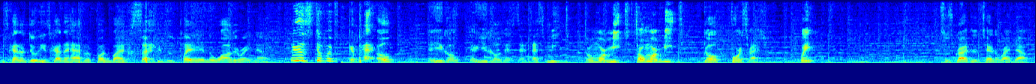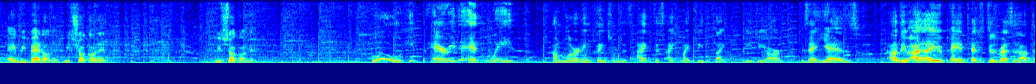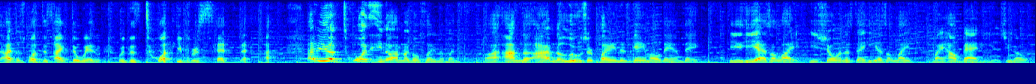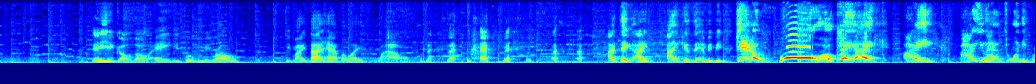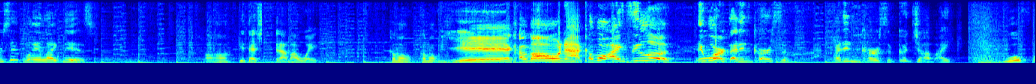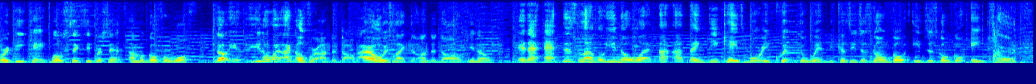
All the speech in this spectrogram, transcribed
He's kind of doing, he's kind of having fun by himself. He's just playing in the water right now. Look at this stupid fucking Pac. Oh, there you go. There you go. That's that, that's meat. Throw more meat. Throw more meat. Go. Force smash. Wait, subscribe to the channel right now. Hey, we bet on it. We shook on it. We shook on it. Ooh, he parried it. Wait, I'm learning things from this Ike. This Ike might be like PGR. Is that Yez? I don't even, I'm not even paying attention to the rest of it. I'm, just want this Ike to win with this 20%. How do you have 20? You know, I'm not gonna flame nobody. I, I'm the I'm the loser playing this game all damn day. He he has a life. He's showing us that he has a life by how bad he is. You know. There you go, though. Hey, he proving me wrong. He might not have a life. Wow, that Pac-Man. I think Ike, Ike is the MVP. Get him! Woo! Okay, Ike. Ike, how you have 20% playing like this? Uh huh. Get that shit out my way. Come on, come on. Yeah, come on now. Come on, Ike. See, look. It worked. I didn't curse him. I didn't curse him. Good job, Ike. Wolf or DK? Both 60%. I'm going to go for Wolf. No, you, you, know what? I go for underdog. I always like the underdog, you know? And at, at this level, you know what? I, I, think DK's more equipped to win because he's just gonna go. He's just gonna go eight.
